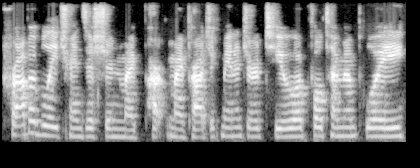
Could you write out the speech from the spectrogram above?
probably transition my part my project manager to a full-time employee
